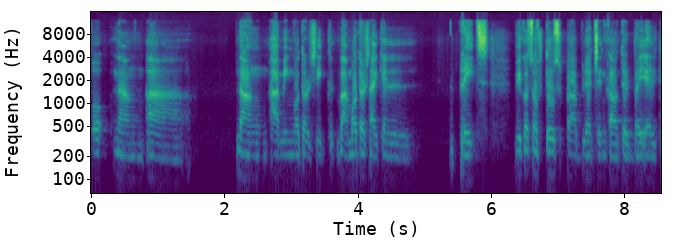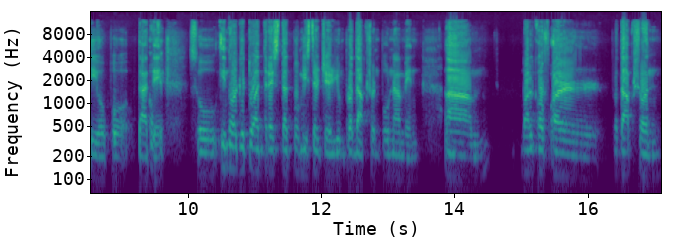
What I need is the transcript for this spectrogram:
po ng ah, ng aming motorcycle, ah, motorcycle plates because of those problems encountered by LTO po dati. So in order to address that po Mr. Chair, yung production po namin, um, bulk of our production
